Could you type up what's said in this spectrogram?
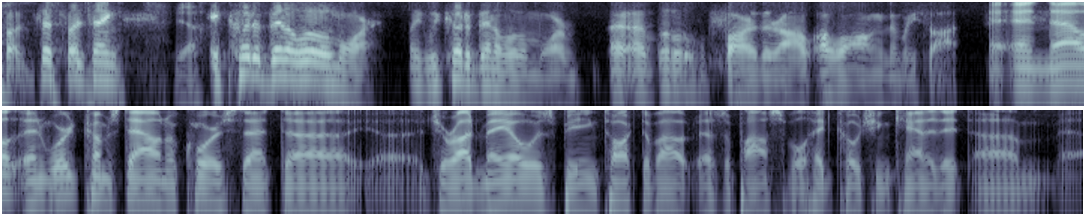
but just by saying yeah. it could have been a little more. Like we could have been a little more a, a little farther along than we thought. And now, and word comes down, of course, that uh, uh, Jerod Mayo is being talked about as a possible head coaching candidate. Um, uh,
